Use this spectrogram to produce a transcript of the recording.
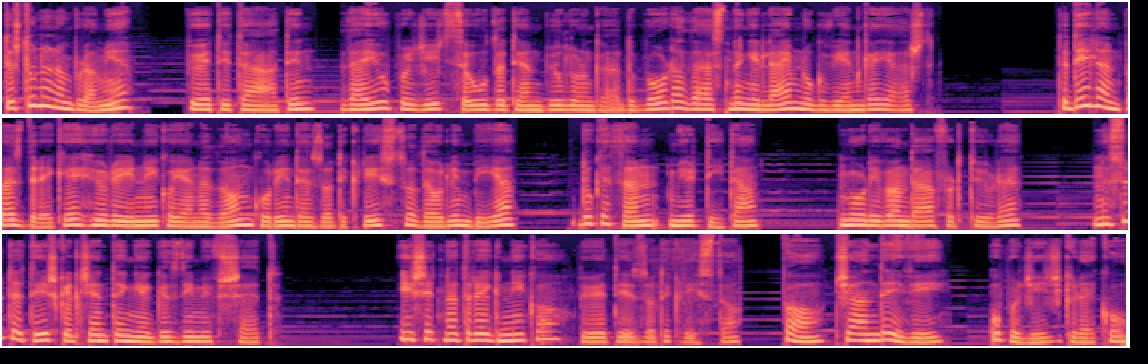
Të shtunën në mbrëmje, pyeti të atin dhe ai u përgjigj se udhët janë mbyllur nga dëbora dhe as ndonjë lajm nuk vjen nga jashtë. Të dielën pas dreke, hyri Nikoja në dhomë ku rrinte Zoti Kristo dhe Olimbia, duke thënë mirëdita. Mori vend afër tyre, në sytë e tij shkëlqente një gëzim i fshehtë. Ishit në treg Niko? pyeti Zoti Kristo. Po, që andej vij, u përgjigj Greku.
